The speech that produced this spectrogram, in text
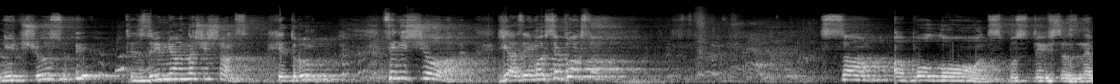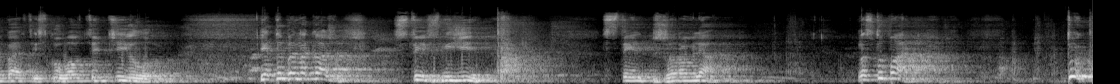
Нічого собі, ти зрівняв наші шанси, хитрун. Це нічого, я займався боксом. Сам Аполлон спустився з небес і скував це тіло. Я тебе накажу, стиль змії, стиль журавля. Наступай! Тут!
